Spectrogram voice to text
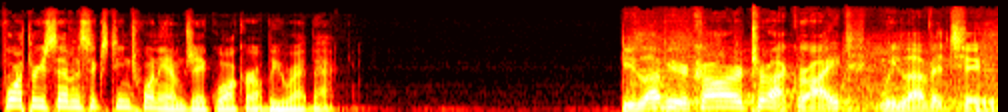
437-1620. I'm Jake Walker. I'll be right back. You love your car or truck, right? We love it too.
